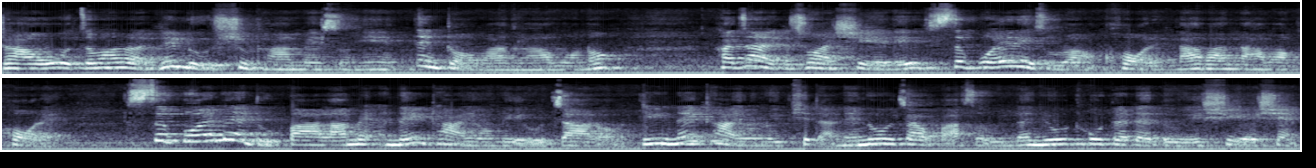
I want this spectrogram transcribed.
ဒါကိုကျမတို့ကလစ်လို့ရှုထားမယ်ဆိုရင်တင့်တော်ပါသလားပေါ့နော် ခါကြရင်တချို့ကရှေ့လေစစ်ပွဲတွေဆိုတော့ခေါ်တယ်လာပါလာပါခေါ်တယ်စစ်ပွဲနဲ့တူပါလာမဲ့အနိဋ္ဌာယုံတွေကိုကြတော့ဒီအနိဋ္ဌာယုံတွေဖြစ်တာနင်တို့ကြောက်ပါဆိုပြီးလက်ညှိုးထိုးတတ်တဲ့သူတွေရှိရရှင်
